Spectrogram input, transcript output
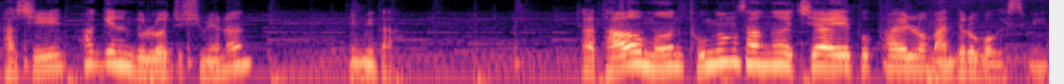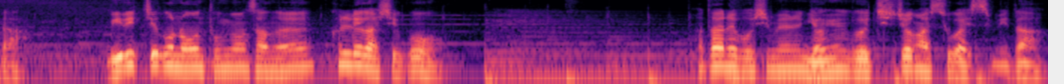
다시 확인을 눌러주시면 됩니다. 자 다음은 동영상을 GIF 파일로 만들어 보겠습니다. 미리 찍어 놓은 동영상을 클릭하시고 하단에 보시면 영역을 지정할 수가 있습니다.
